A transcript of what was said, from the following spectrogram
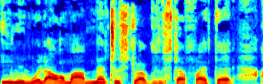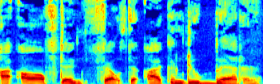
Even with all my mental struggles and stuff like that, I often felt that I can do better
